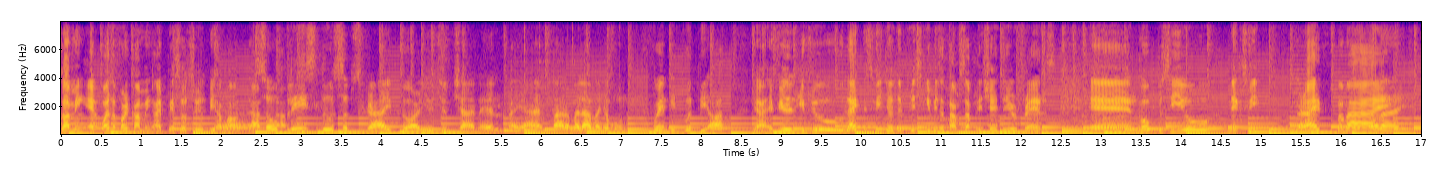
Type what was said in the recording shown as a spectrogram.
coming e- one of our coming episodes will be about that. So uh, please do subscribe to our YouTube channel. Ayan, para malaman nyo kung when it would be up. yeah, if you if you like this video then please give it a thumbs up and share it to your friends and hope to see you next week. All right? Bye-bye. Bye-bye.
